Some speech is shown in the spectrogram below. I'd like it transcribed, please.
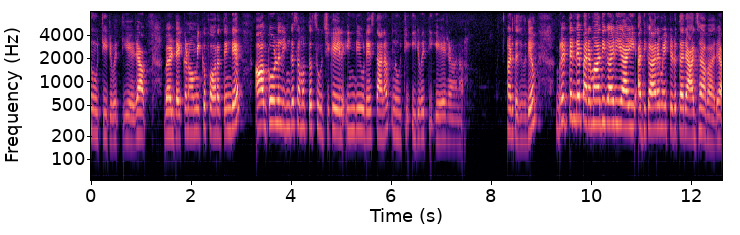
നൂറ്റി ഇരുപത്തിയേഴ് വേൾഡ് എക്കണോമിക് ഫോറത്തിന്റെ ആഗോള ലിംഗസമത്വ സൂചികയിൽ ഇന്ത്യയുടെ സ്ഥാനം നൂറ്റി ഇരുപത്തി ഏഴാണ് അടുത്ത ചോദ്യം ബ്രിട്ടന്റെ പരമാധികാരിയായി അധികാരമേറ്റെടുത്ത രാജാവാര്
